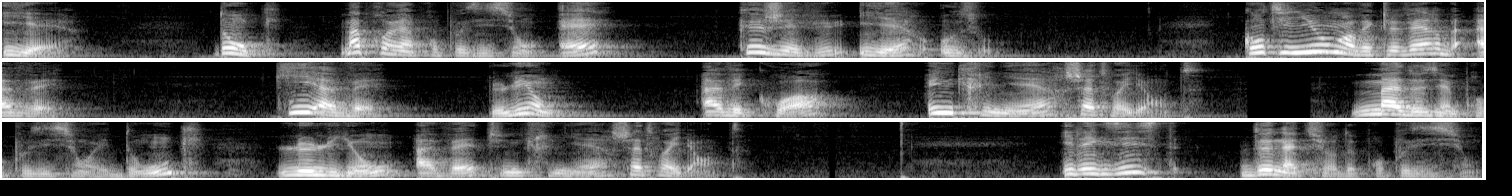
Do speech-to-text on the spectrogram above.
Hier. Donc, ma première proposition est que j'ai vu hier au zoo. Continuons avec le verbe avait. Qui avait Le lion. Avec quoi Une crinière chatoyante. Ma deuxième proposition est donc le lion avait une crinière chatoyante. Il existe deux natures de propositions.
